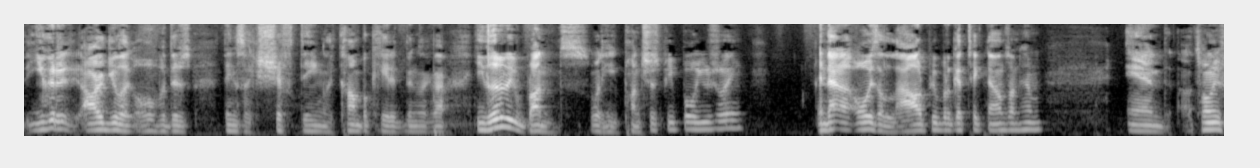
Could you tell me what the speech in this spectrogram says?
you could argue like, oh, but there's things like shifting, like complicated things like that. He literally runs when he punches people usually, and that always allowed people to get takedowns on him. And uh, Tony,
